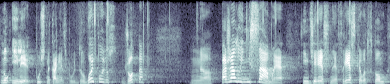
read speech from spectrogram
Ну или пусть, наконец, будет другой полюс, Джотто. А, пожалуй, не самая интересная фреска вот в том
